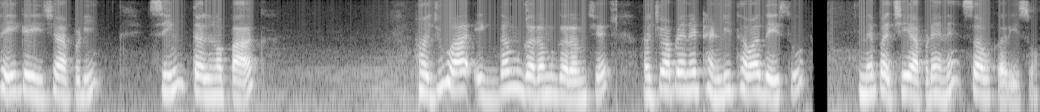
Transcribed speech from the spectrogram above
થઈ ગઈ છે આપણી સિંગ તલનો પાક. હજુ આ એકદમ ગરમ ગરમ છે. હજુ આપણે એને ઠંડી થવા દઈશું ને પછી આપણે એને સર્વ કરીશું.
